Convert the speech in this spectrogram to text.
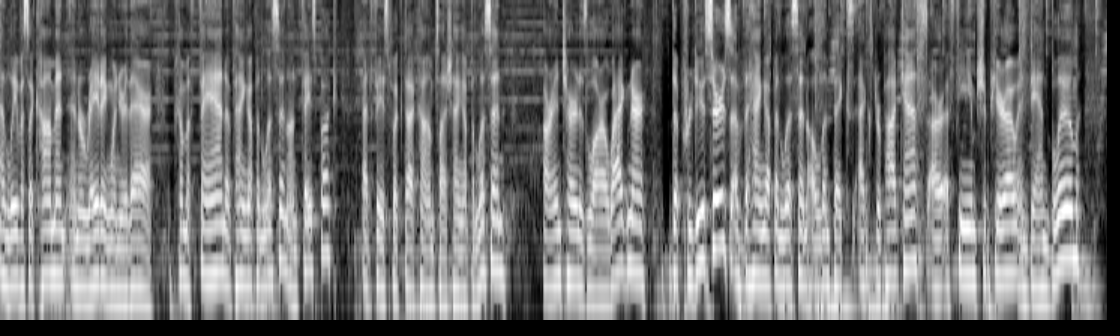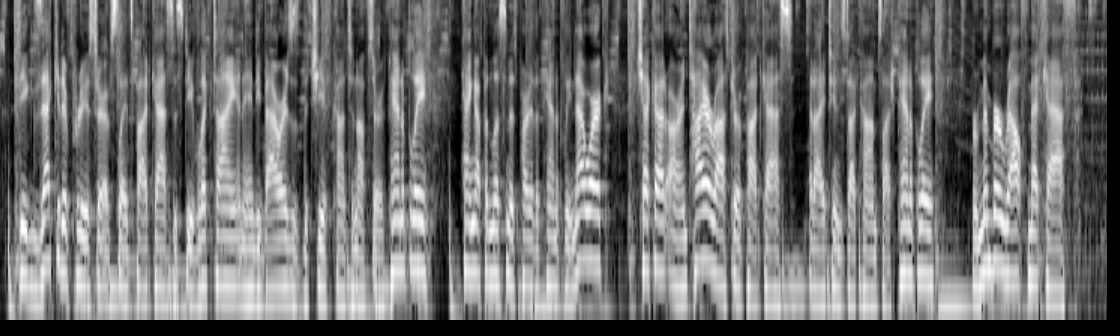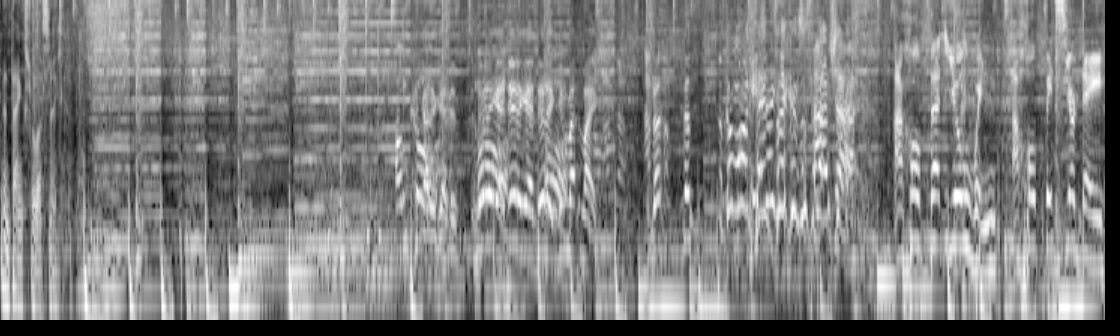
and leave us a comment and a rating when you're there. Become a fan of Hang Up and Listen on Facebook at facebook.com slash hang up and listen. Our intern is Laura Wagner. The producers of the Hang Up and Listen Olympics Extra podcasts are Efim Shapiro and Dan Bloom. The executive producer of Slate's podcast is Steve Lickteig, and Andy Bowers is the chief content officer of Panoply. Hang Up and Listen is part of the Panoply Network. Check out our entire roster of podcasts at itunes.com slash panoply. Remember Ralph Metcalfe, and thanks for listening. Uncle. Gotta get this. Do it again, do it again, do it again. Give me back the mic. That- that's- come on, 10 seconds of Snapchat. I hope that you'll win. I hope it's your day.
